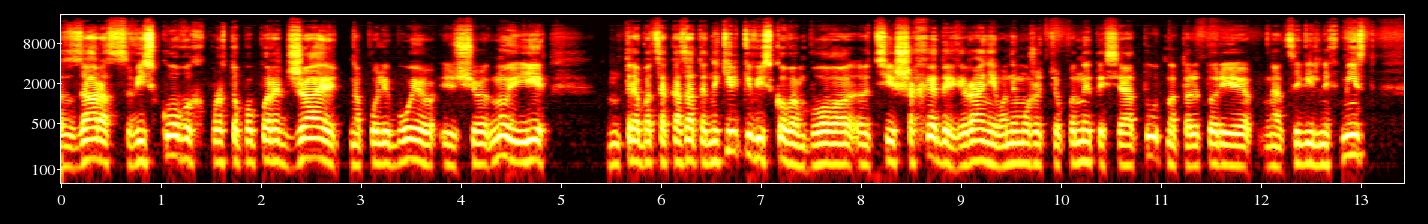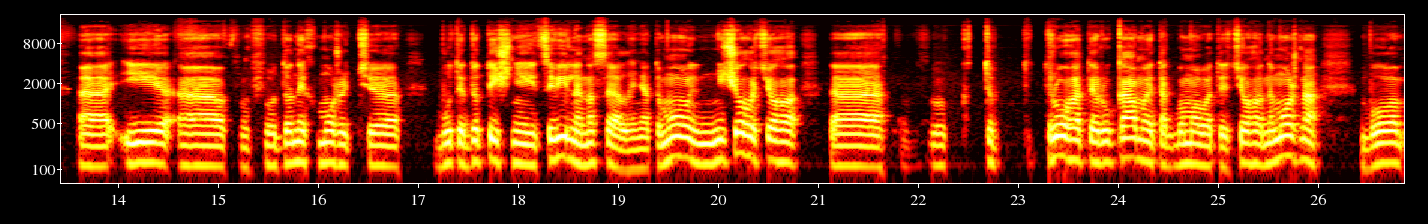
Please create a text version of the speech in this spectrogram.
зараз військових просто попереджають на полі бою, і що ну і. Треба це казати не тільки військовим, бо е, ці шахеди Ірані вони можуть опинитися тут, на території е, цивільних міст, е, і до них можуть бути дотичні цивільне населення. Тому нічого цього трогати руками, так би мовити, цього не можна. Бо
